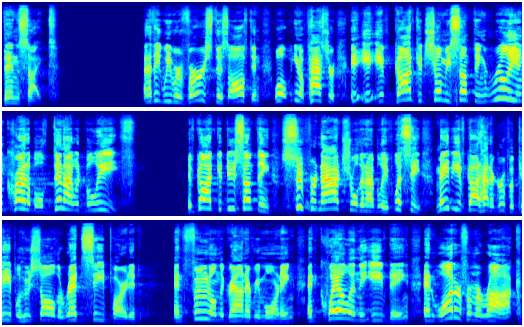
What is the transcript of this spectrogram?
then sight. And I think we reverse this often. Well, you know, Pastor, if God could show me something really incredible, then I would believe. If God could do something supernatural, then I believe. Let's see, maybe if God had a group of people who saw the Red Sea parted, and food on the ground every morning, and quail in the evening, and water from a rock,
